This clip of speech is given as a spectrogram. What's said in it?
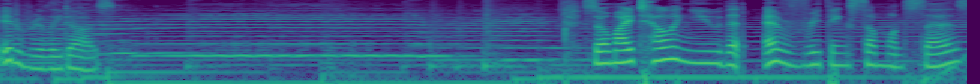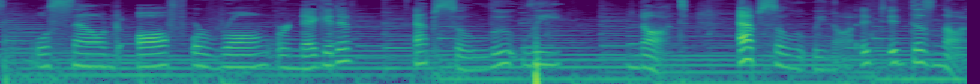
It really does. So, am I telling you that everything someone says will sound off or wrong or negative? Absolutely not. Absolutely not. It, it does not.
